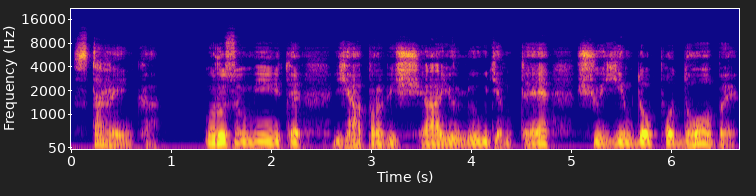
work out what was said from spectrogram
старенька. Розумієте, я провіщаю людям те, що їм до вподоби.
